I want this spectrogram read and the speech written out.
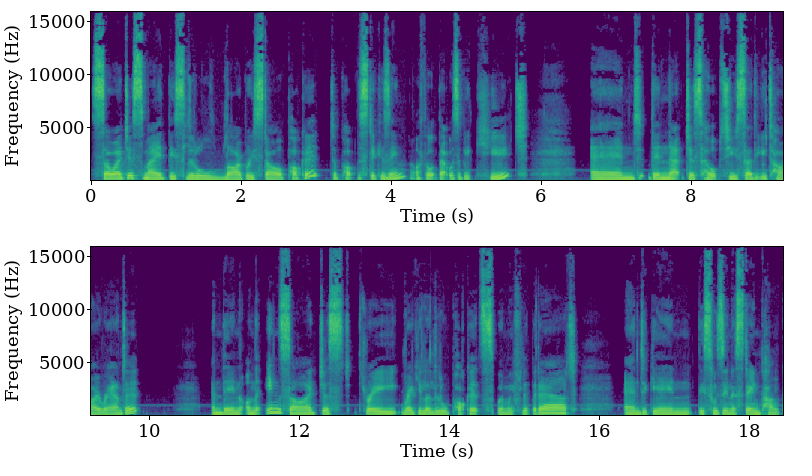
So I just made this little library style pocket to pop the stickers in. I thought that was a bit cute. And then that just helps you so that you tie around it. And then on the inside, just three regular little pockets when we flip it out. And again, this was in a steampunk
